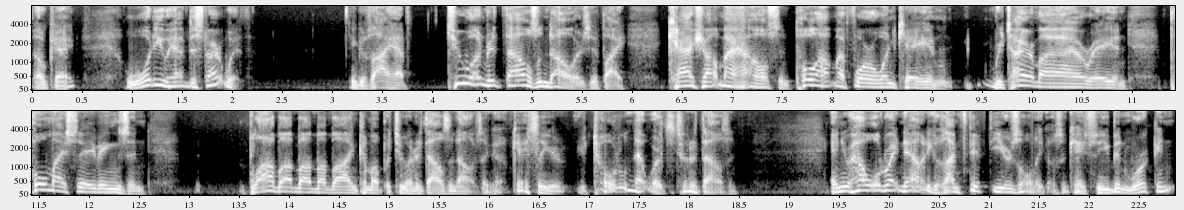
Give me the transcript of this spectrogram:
okay. What do you have to start with? He goes, I have $200,000 if I cash out my house and pull out my 401k and retire my IRA and pull my savings and blah, blah, blah, blah, blah, and come up with $200,000. I go, okay, so your, your total net worth is 200000 And you're how old right now? And he goes, I'm 50 years old. He goes, okay, so you've been working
